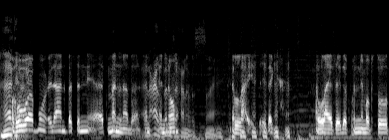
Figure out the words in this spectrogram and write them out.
هذا هو مو إعلان بس إني أتمنى أنا عارف بمزح أنا بس. الله يسعدك. الله يسعدك وإني مبسوط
